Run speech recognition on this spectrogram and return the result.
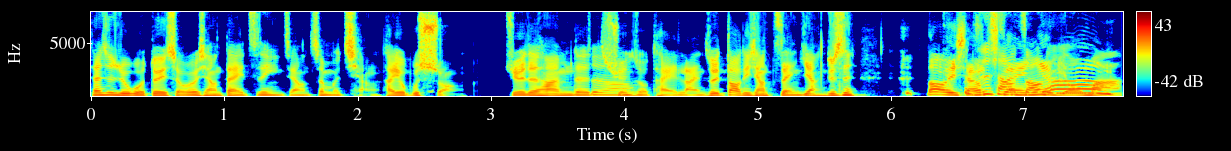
但是如果对手又像戴资颖这样这么强，他又不爽，觉得他们的选手太烂，啊、所以到底想怎样？就是 到底想只是想找理由嘛？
